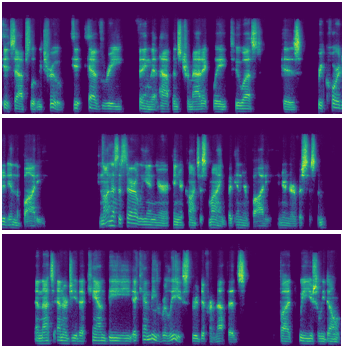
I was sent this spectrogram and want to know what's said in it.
It's absolutely true. It, everything that happens traumatically to us is recorded in the body, not necessarily in your in your conscious mind, but in your body, in your nervous system. And that's energy that can be it can be released through different methods, but we usually don't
